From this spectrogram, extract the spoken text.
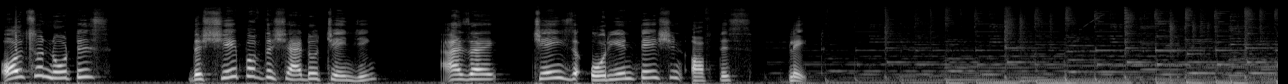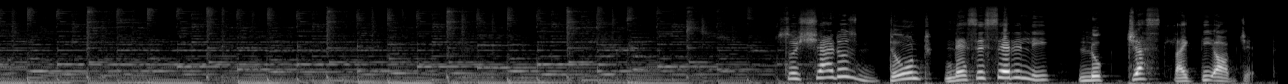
Also notice the shape of the shadow changing as I change the orientation of this plate. So, shadows do not necessarily look just like the object.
